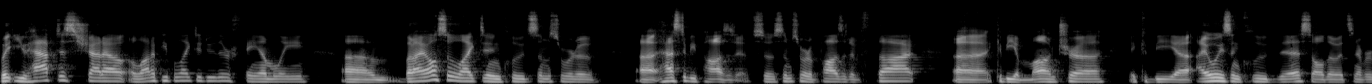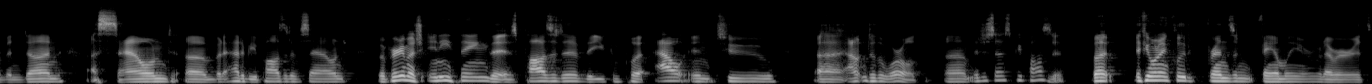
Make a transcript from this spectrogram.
But you have to shout out. A lot of people like to do their family. Um, but I also like to include some sort of uh, has to be positive. So some sort of positive thought. Uh, it could be a mantra. It could be. Uh, I always include this, although it's never been done. A sound, um, but it had to be a positive sound. But pretty much anything that is positive that you can put out into uh, out into the world, um, it just has to be positive. But if you want to include friends and family or whatever, it's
